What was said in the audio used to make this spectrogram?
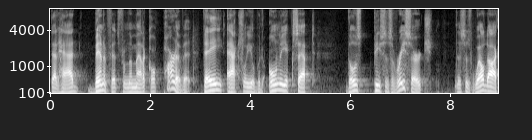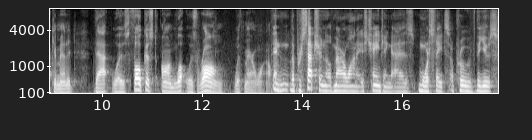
that had benefits from the medical part of it. They actually would only accept those pieces of research, this is well documented, that was focused on what was wrong with marijuana. And the perception of marijuana is changing as more states approve the use.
